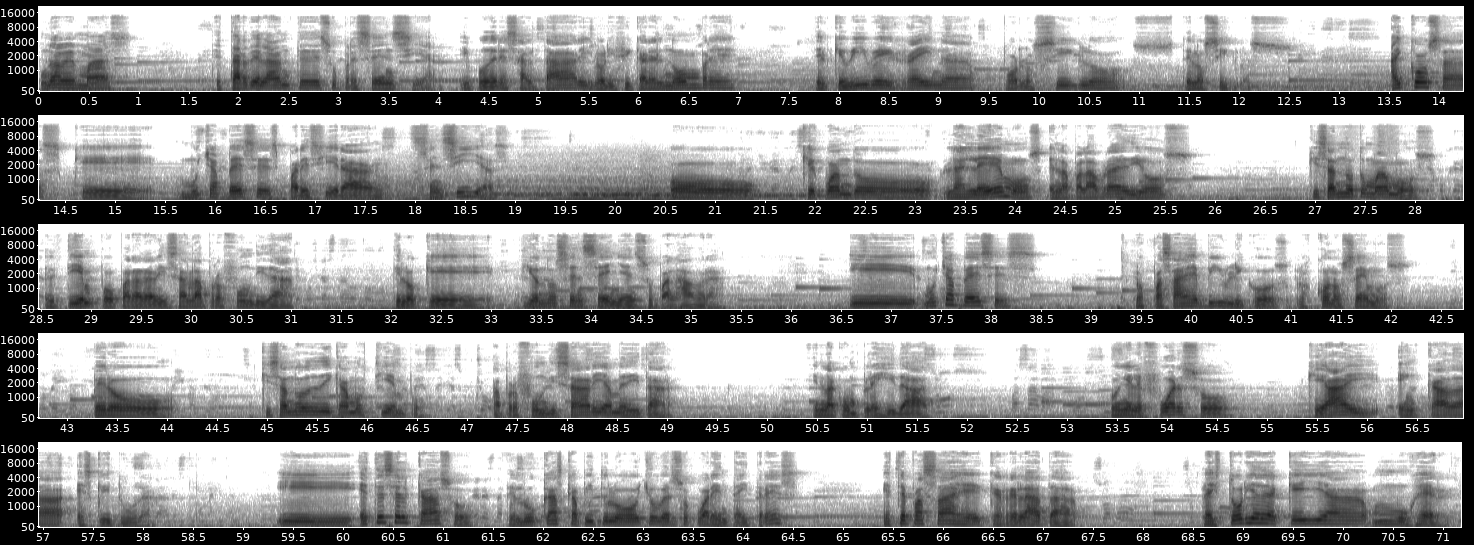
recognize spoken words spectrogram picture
una vez más estar delante de su presencia y poder exaltar y glorificar el nombre del que vive y reina por los siglos de los siglos. Hay cosas que muchas veces parecieran sencillas o que cuando las leemos en la palabra de Dios quizás no tomamos el tiempo para analizar la profundidad de lo que Dios nos enseña en su palabra. Y muchas veces los pasajes bíblicos los conocemos, pero quizás no dedicamos tiempo a profundizar y a meditar en la complejidad o en el esfuerzo que hay en cada escritura. Y este es el caso de Lucas capítulo 8, verso 43. Este pasaje que relata la historia de aquella mujer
